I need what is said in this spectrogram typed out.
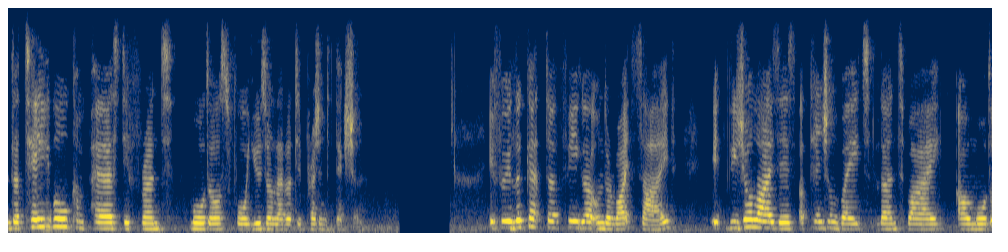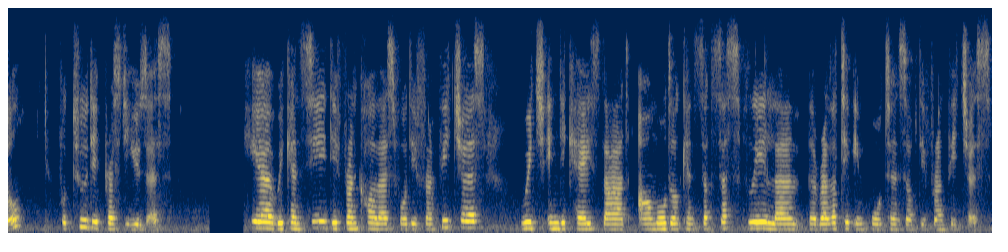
The table compares different models for user-level depression detection. If we look at the figure on the right side, it visualizes attention weights learned by our model for two depressed users. Here we can see different colors for different features, which indicates that our model can successfully learn the relative importance of different features.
